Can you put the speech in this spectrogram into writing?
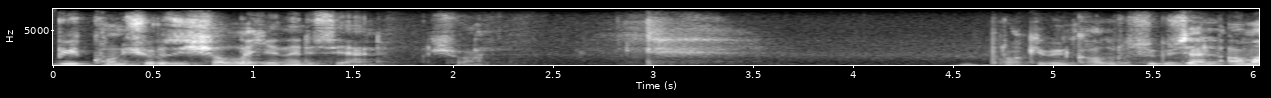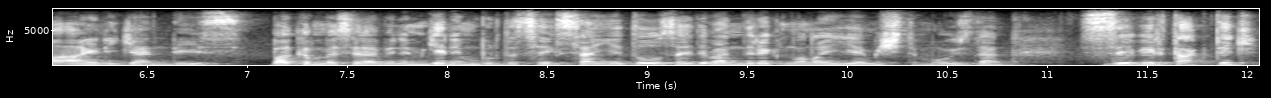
Büyük konuşuyoruz. İnşallah yeneriz yani şu an. Rakibin kadrosu güzel ama aynı gendeyiz. Bakın mesela benim genim burada 87 olsaydı ben direkt Nana'yı yemiştim. O yüzden size bir taktik.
